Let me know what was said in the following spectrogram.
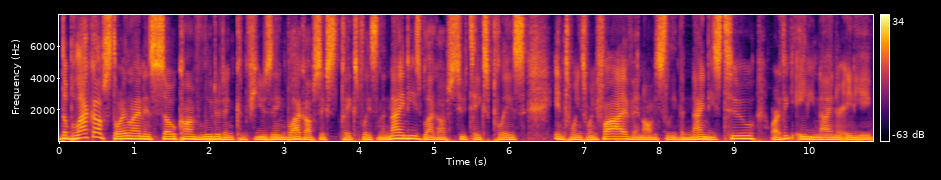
The Black Ops storyline is so convoluted and confusing. Black Ops 6 takes place in the 90s, Black Ops 2 takes place in 2025, and obviously the 90s too, or I think 89 or 88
